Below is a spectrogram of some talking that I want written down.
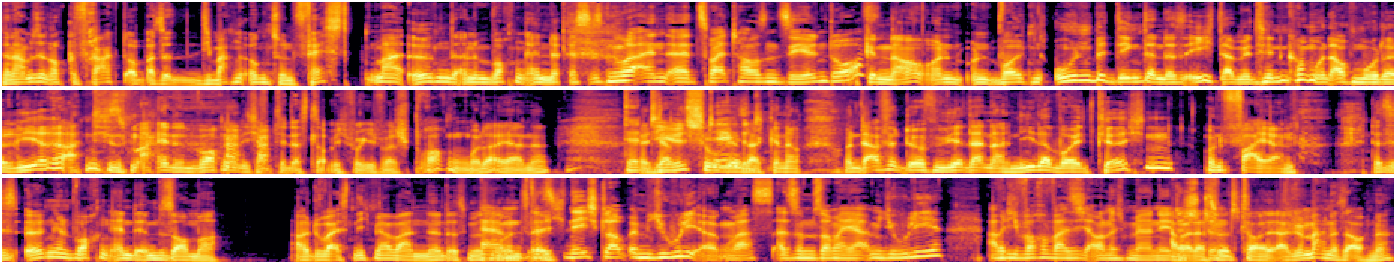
Dann haben sie noch gefragt, ob, also die machen irgend so ein Fest mal irgendeinem Wochenende. Das ist nur ein äh, 2000 Seelendorf. Genau, und, und wollten unbedingt dann, dass ich damit hinkomme und auch moderiere an diesem einen Wochenende. Ich habe dir das, glaube ich, wirklich versprochen, oder? Ja, ne? Der ich Deal habe steht. zugesagt, genau. Und dafür dürfen wir dann nach Niedervoitkirchen und feiern. Das ist irgendein Wochenende im Sommer. Aber du weißt nicht mehr wann, ne? Das müssen wir Ähm, uns das, echt. nee, ich glaube im Juli irgendwas. Also im Sommer ja im Juli. Aber die Woche weiß ich auch nicht mehr. Nee, das Aber das stimmt. wird toll. Also wir machen das auch, ne?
